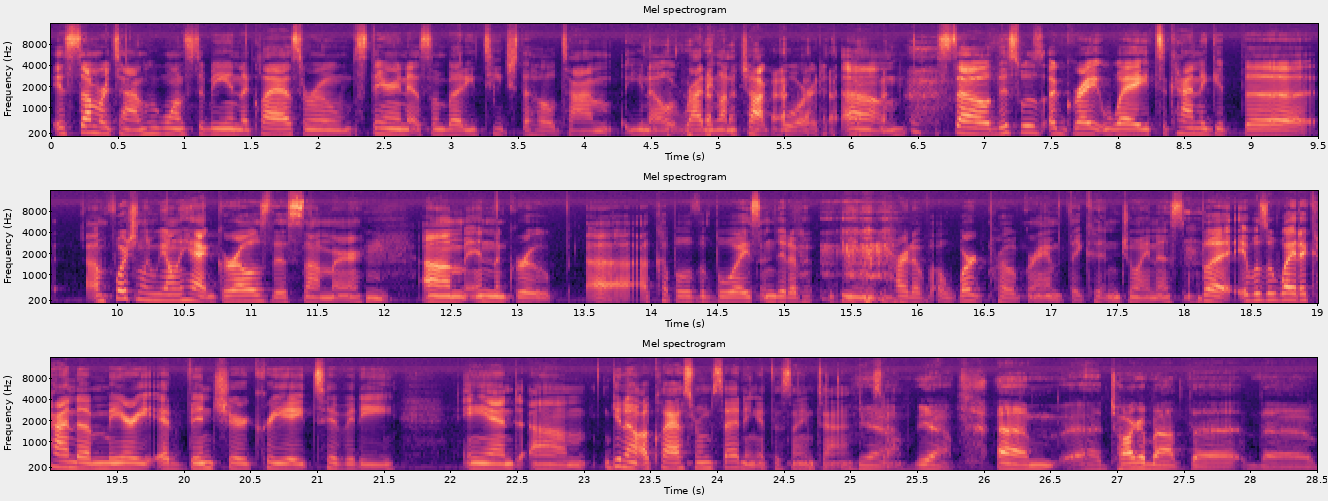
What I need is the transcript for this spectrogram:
it's summertime. Who wants to be in the classroom staring at somebody teach the whole time, you know, writing on a chalkboard? Um, so this was a great way to kind of get the. Unfortunately, we only had girls this summer um, in the group. Uh, a couple of the boys ended up being part of a work program. They couldn't join us, but it was a way to kind of marry adventure, creativity, and um, you know, a classroom setting at the same time. Yeah, So. yeah. Um, uh, talk about the the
